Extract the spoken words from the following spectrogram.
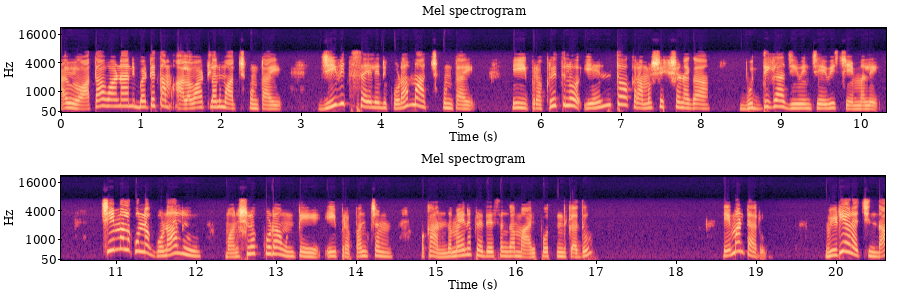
అవి వాతావరణాన్ని బట్టి తమ అలవాట్లను మార్చుకుంటాయి. జీవిత శైలిని కూడా మార్చుకుంటాయి. ఈ ప్రకృతిలో ఎంతో క్రమశిక్షణగా బుద్ధిగా జీవించేవి చీమలే. చీమలకున్న గుణాలు మనుషులకు కూడా ఉంటే ఈ ప్రపంచం ఒక అందమైన ప్రదేశంగా మారిపోతుంది కదూ? ఏమంటారు? వీడియో నచ్చిందా?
